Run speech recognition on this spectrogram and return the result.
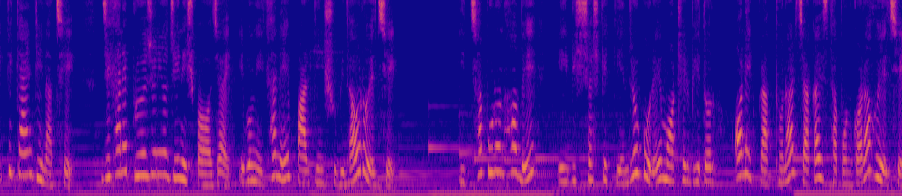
একটি ক্যান্টিন আছে, যেখানে প্রয়োজনীয় জিনিস পাওয়া যায় এবং এখানে পার্কিং সুবিধাও রয়েছে। ইচ্ছা পূরণ হবে এই বিশ্বাসকে কেন্দ্র করে মঠের ভেতর অনেক প্রার্থনার চাকা স্থাপন করা হয়েছে।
